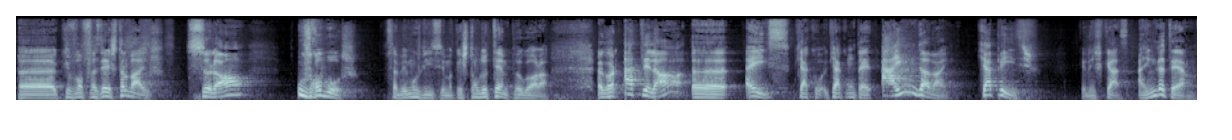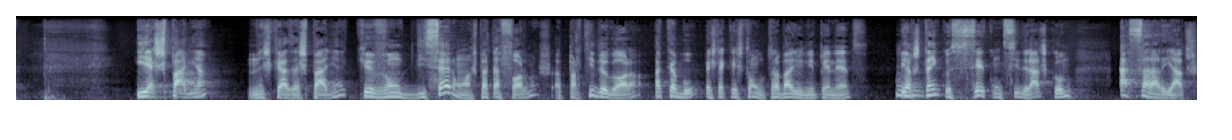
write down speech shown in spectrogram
eh, que vão fazer estes trabalhos. Serão os robôs. Sabemos disso. É uma questão de tempo agora. Agora, até lá, eh, é isso que, que acontece. Ainda bem que há países, que neste caso a Inglaterra, e a Espanha, neste caso a Espanha, que vão, disseram às plataformas, a partir de agora, acabou esta questão do trabalho independente, e eles têm que ser considerados como assalariados,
